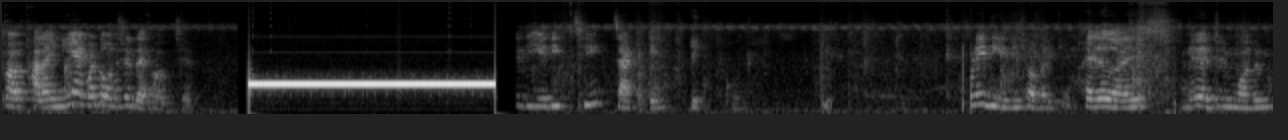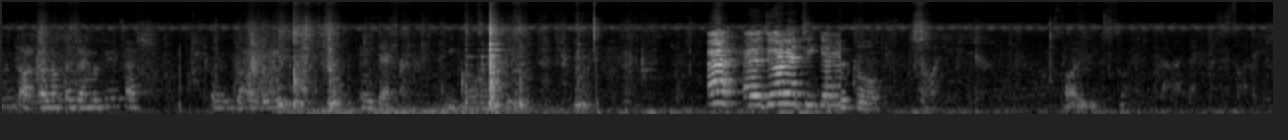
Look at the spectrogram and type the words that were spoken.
সব থালায় নিয়ে একবার তোমাদের সাথে দেখা হচ্ছে। দিয়ে দিচ্ছি চারটে। করে দিয়ে দিই সবাইকে। হ্যালো গাইস এ তুই মদন মোহন তরকা লঙ্কা জন্মদিনে চাস? দেখ। কি গরম জোরে চিকেন তো। সলিড সলিড সলিড দাঁড়া দেখতেছি সলিড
